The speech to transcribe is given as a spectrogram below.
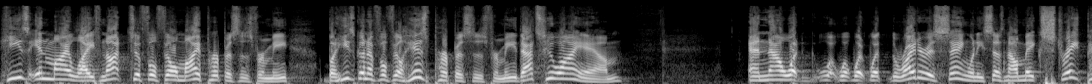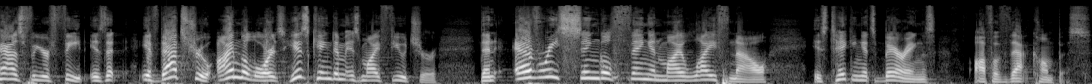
He's in my life not to fulfill my purposes for me but he's going to fulfill his purposes for me. That's who i am. And now what, what, what, what the writer is saying when he says now make straight paths for your feet is that if that's true i'm the lord's his kingdom is my future then every single thing in my life now is taking its bearings off of that compass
